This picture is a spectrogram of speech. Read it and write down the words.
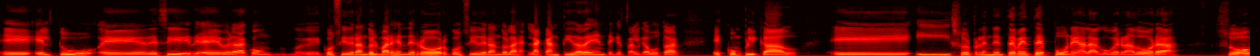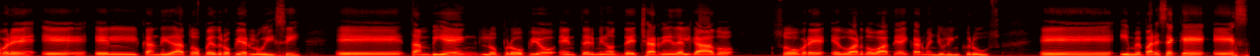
Eh, el tú decir, ¿verdad? Con, considerando el margen de error, considerando la, la, cantidad de gente que salga a votar, es complicado. y sorprendentemente pone a la gobernadora sobre el candidato Pedro Pierluisi eh, también lo propio en términos de Charlie Delgado sobre Eduardo Batia y Carmen Yulín Cruz. Eh, y me parece que es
